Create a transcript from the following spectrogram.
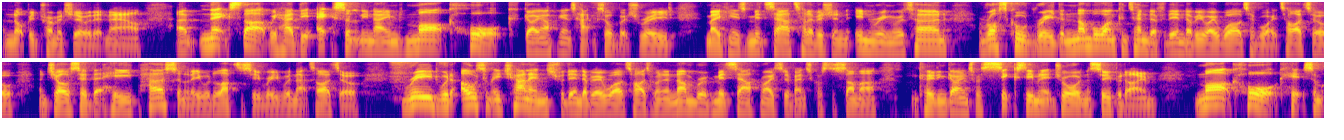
and not be premature with it now. Um, next up, we had the excellently named Mark Hawk going up against Hacksaw Butch Reed, making his Mid South Television in ring return. Ross called Reed the number one contender for the NWA World Heavyweight title. And Joel said that he personally would love to see Reed win that title. Reed would ultimately challenge for the NWA World title in a number of Mid South promoted events across the summer, including going to a 60 minute draw in the Superdome. Mark Hawk hit some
